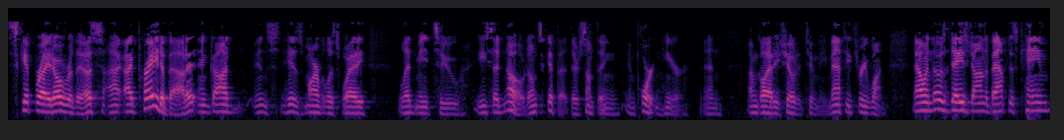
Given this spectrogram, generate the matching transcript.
skip right over this. I, I prayed about it, and God, in His marvelous way, led me to. He said, "No, don't skip it. There's something important here." And I'm glad He showed it to me. Matthew 3:1. Now, in those days, John the Baptist came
